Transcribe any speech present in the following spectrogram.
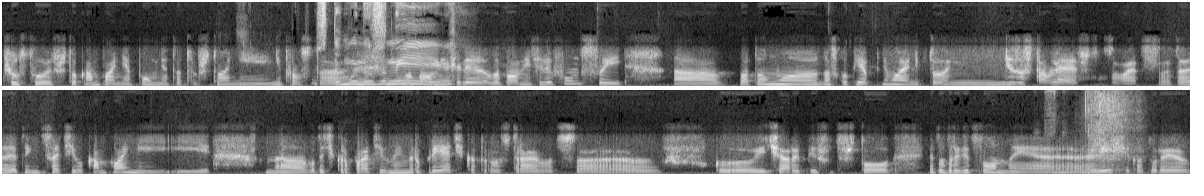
чувствуют, что компания помнит о том, что они не просто Что мы нужны. выполнители, выполнители функций. А потом, э, насколько я понимаю, никто не заставляет, что называется. Да? Это инициатива компании и э, вот эти корпоративные мероприятия, которые устраиваются, э, к- HR пишут, что это традиционные э, вещи, которые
